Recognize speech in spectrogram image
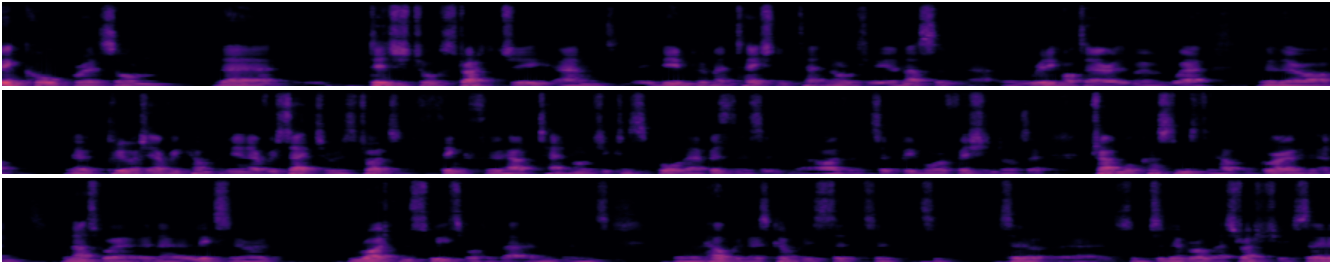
big corporates on their digital strategy and the implementation of technology, and that's a, a really hot area at the moment where you know, there are you know, pretty much every company in every sector is trying to think through how technology can support their business, either to be more efficient or to attract more customers to help them grow, and, and that's where you know, Elixirr are right in the sweet spot of that and, and uh, helping those companies to to to, to, uh, to, deliver on their strategy. So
